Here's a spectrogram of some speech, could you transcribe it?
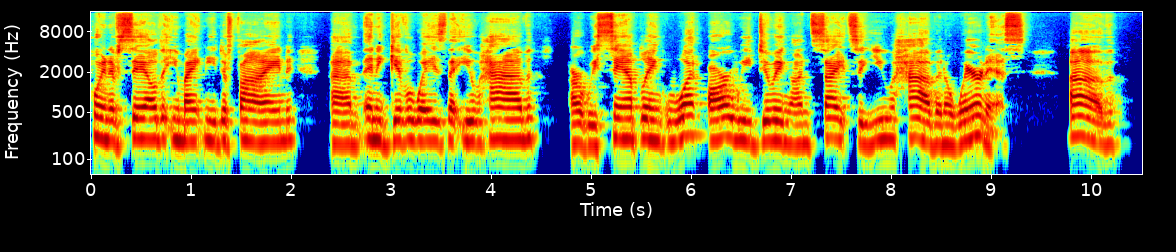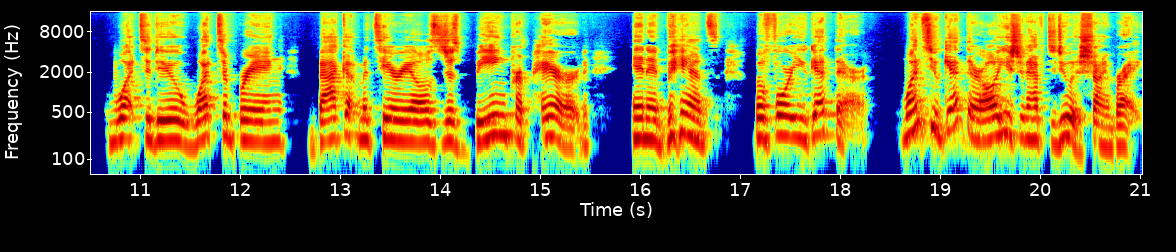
point of sale that you might need to find, um, any giveaways that you have. Are we sampling? What are we doing on site? So you have an awareness of what to do, what to bring, backup materials, just being prepared in advance before you get there once you get there, all you should have to do is shine bright.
